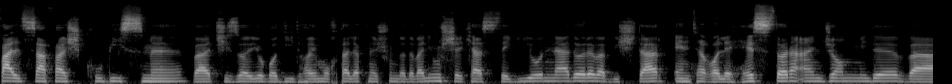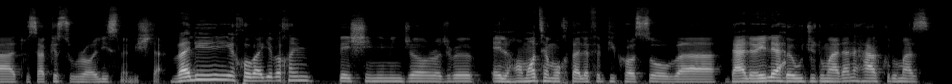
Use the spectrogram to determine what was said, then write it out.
فلسفش کوبیسمه و چیزایی رو با دیدهای مختلف نشون داده ولی اون شکستگی رو نداره و بیشتر انتقال حس داره انجام میده و تو سبک سورئالیسم بیشتر. ولی خب اگه بخوایم بشینیم اینجا راجع به الهامات مختلف پیکاسو و دلایل به وجود اومدن هر کدوم از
